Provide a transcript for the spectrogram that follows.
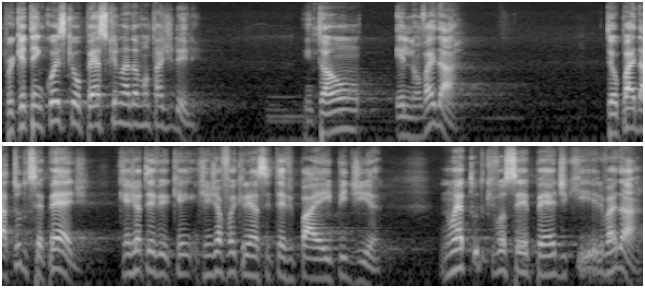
Porque tem coisa que eu peço que não é da vontade dele. Então, ele não vai dar. Teu pai dá tudo que você pede? Quem já, teve, quem, quem já foi criança e teve pai e pedia? Não é tudo que você pede que ele vai dar.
